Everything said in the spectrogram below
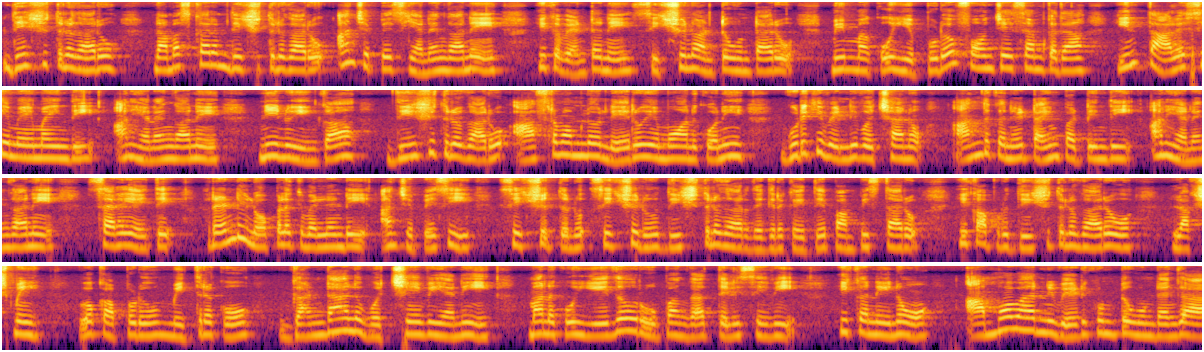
దీక్షితులు గారు నమస్కారం దీక్షితులు గారు అని చెప్పేసి అనగానే ఇక వెంటనే శిష్యులు అంటూ ఉంటారు మిమ్మకు ఎప్పుడో ఫోన్ చేశాం కదా ఇంత ఆలస్యం ఏమైంది? అని అనగానే నేను ఇంకా దీక్షితులు గారు ఆశ్రమంలో లేరు ఏమో అనుకొని గుడికి వెళ్ళి వచ్చాను అందుకనే టైం పట్టింది అని అనగానే సరే అయితే రండి లోపలికి వెళ్ళండి అని చెప్పేసి శిక్షితులు శిక్షులు దీక్షితులు గారి దగ్గరకైతే పంపిస్తారు. ఇక అప్పుడు దీక్షితులు గారు లక్ష్మి ఒకప్పుడు మిత్రకు గండాలు వచ్చేవి అని మనకు ఏదో రూపంగా తెలిసేవి. ఇక నేను అమ్మవారిని వేడుకుంటూ ఉండగా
